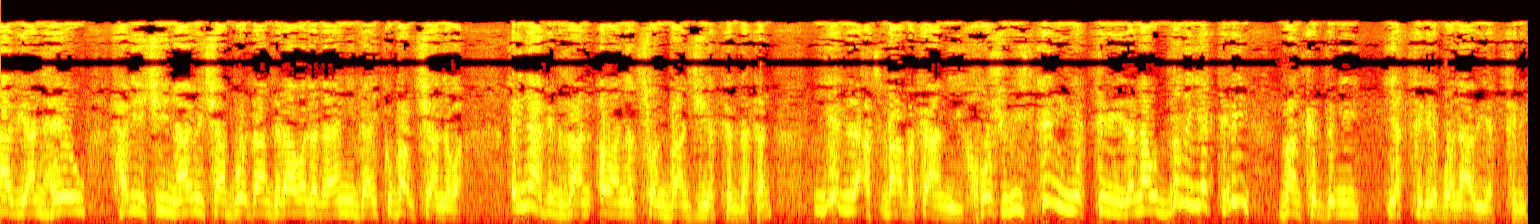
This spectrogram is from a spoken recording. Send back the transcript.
ناویان هەیە و هەرێکی ناوێکیان بۆ دانراوە لە لایەنی دایک و باوچیانەوە ئەی نابی بزان ئەوانە چۆن بانجی یەکتر دەکەن یەک لە ئەسبابەکانی خۆشویستنی یەکتری لە ناو دڵی یەکتری بانکردنی یەکتریە بۆ ناوی یەکتری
